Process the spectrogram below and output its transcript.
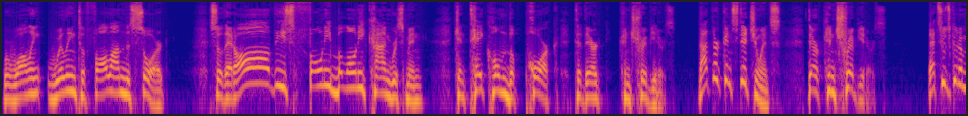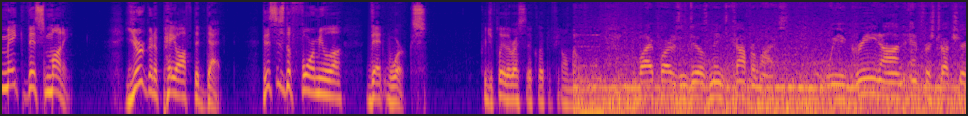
were willing, willing to fall on the sword so that all these phony baloney congressmen can take home the pork to their contributors. Not their constituents, their contributors. That's who's going to make this money. You're going to pay off the debt. This is the formula that works. Could you play the rest of the clip if you don't mind? Bipartisan deals means compromise. We agreed on infrastructure.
